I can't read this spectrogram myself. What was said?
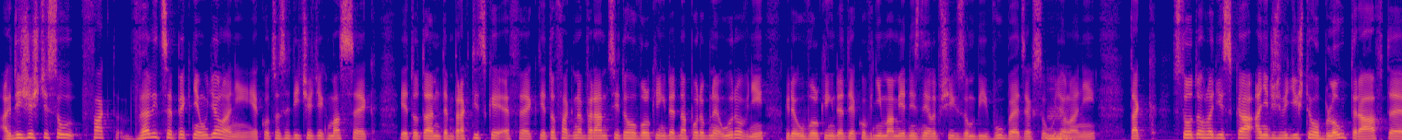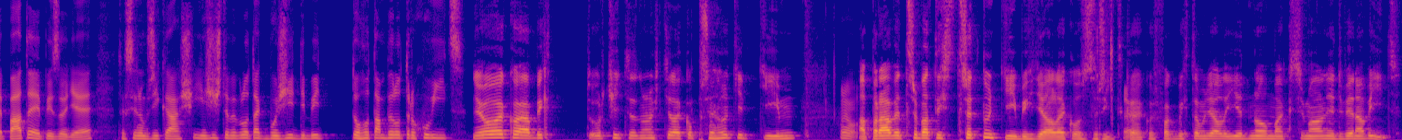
A když ještě jsou fakt velice pěkně udělaní, jako co se týče těch masek, je to tam ten praktický efekt, je to fakt v rámci toho Walking Dead na podobné úrovni, kde u Walking Dead jako vnímám jedny z nejlepších zombí vůbec, jak jsou mm. udělaní, tak z tohoto hlediska, ani když vidíš toho Bloutra v té páté epizodě, tak si jenom říkáš, ježíš, to by bylo tak boží, kdyby toho tam bylo trochu víc. Jo, jako já bych určitě to chtěl jako přehltit tím, Jo. A právě třeba ty střetnutí bych dělal jako zřídka, jako fakt bych tam udělal jedno, maximálně dvě navíc.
